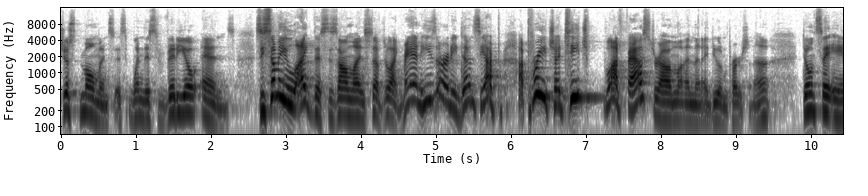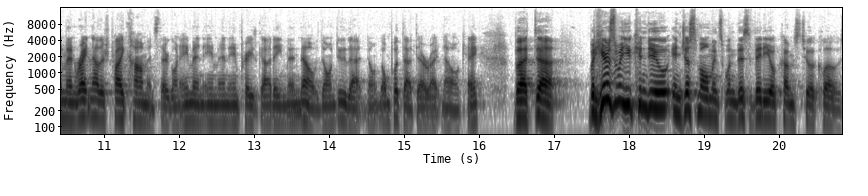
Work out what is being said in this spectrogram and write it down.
just moments is when this video ends See, some of you like this, this online stuff. They're like, man, he's already done. See, I, I preach, I teach a lot faster online than I do in person, huh? Don't say amen. Right now, there's probably comments there going, amen, amen, and praise God, amen. No, don't do that. Don't, don't put that there right now, okay? But, uh, but here's what you can do in just moments when this video comes to a close.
